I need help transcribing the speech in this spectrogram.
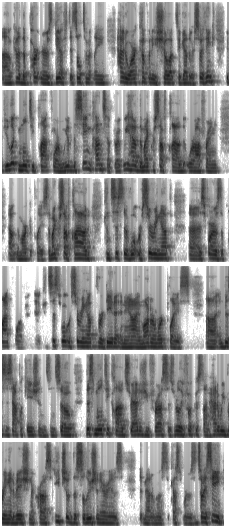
uh, kind of the partner's gift. It's ultimately how do our companies show up together? So I think if you look multi-platform, we have the same concept, right? We have the Microsoft Cloud that we're offering out in the marketplace. The Microsoft Cloud consists of what we're serving up uh, as far as the platform. It consists of what we're serving up for data and AI, modern workplace, uh, and business applications. And so this multi-cloud strategy for us is really focused on how do we bring innovation across each of the solution areas that matter most to customers. And so I see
